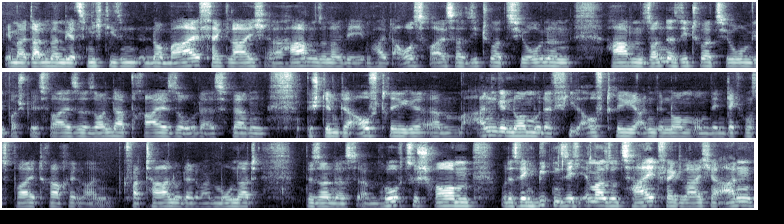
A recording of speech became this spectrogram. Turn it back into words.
Immer dann, wenn wir jetzt nicht diesen Normalvergleich äh, haben, sondern wir eben halt Ausreißersituationen haben, Sondersituationen wie beispielsweise Sonderpreise oder es werden bestimmte Aufträge ähm, angenommen oder viel Aufträge angenommen, um den Deckungsbeitrag in einem Quartal oder in einem Monat besonders ähm, hochzuschrauben. Und deswegen bieten sich immer so Zeitvergleiche an,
